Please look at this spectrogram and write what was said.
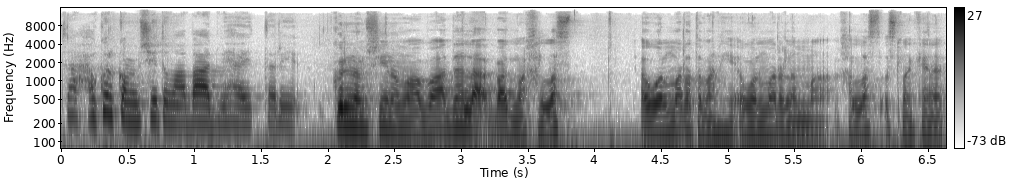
صح وكلكم مشيتوا مع بعض بهاي الطريق. كلنا مشينا مع بعض. هلأ بعد ما خلصت أول مرة طبعا هي أول مرة لما خلصت أصلا كانت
